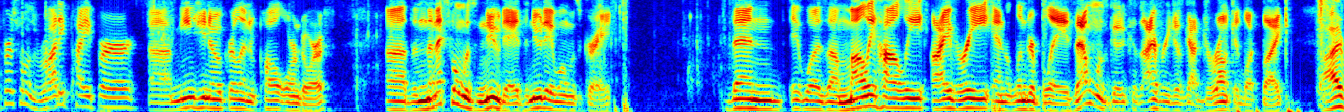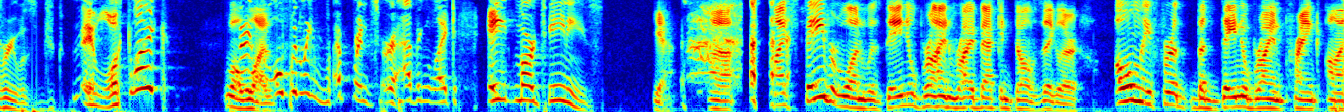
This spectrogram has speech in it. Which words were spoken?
first one was Roddy Piper, uh, Mean Gene Okerlund, and Paul Orndorff. Uh, then the next one was New Day. The New Day one was great. Then it was uh, Molly Holly, Ivory, and Linda Blaze. That one was good because Ivory just got drunk. It looked like. Ivory was. It looked like Well, they it was. openly reference her having like eight martinis. Yeah. Uh, my favorite one was Daniel Bryan, Ryback, and Dolph Ziggler. Only for the Daniel Bryan prank on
